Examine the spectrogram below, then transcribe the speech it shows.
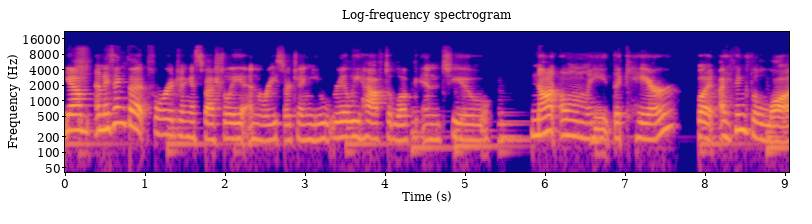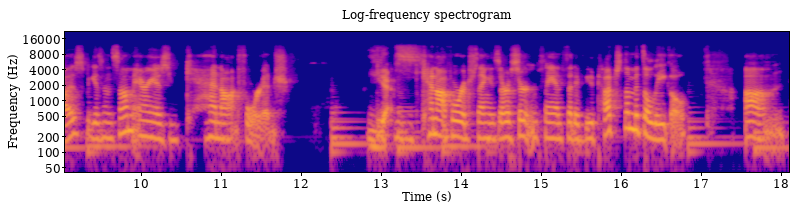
Yeah, and I think that foraging, especially and researching, you really have to look into not only the care, but I think the laws, because in some areas you cannot forage. You yes cannot forage things. There are certain plants that if you touch them, it's illegal. Um,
